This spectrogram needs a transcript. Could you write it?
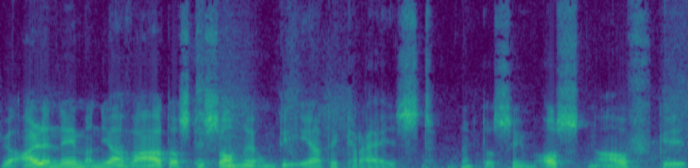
Wir alle nehmen ja wahr, dass die Sonne um die Erde kreist, dass sie im Osten aufgeht,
